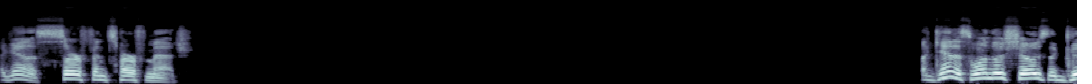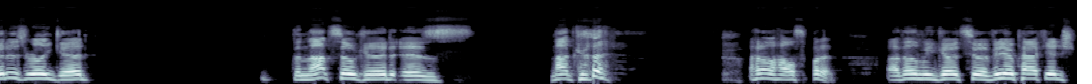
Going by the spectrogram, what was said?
Again, a surf and turf match. Again, it's one of those shows. The good is really good. The not so good is not good. I don't know how else to put it. Uh, then we go to a video package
